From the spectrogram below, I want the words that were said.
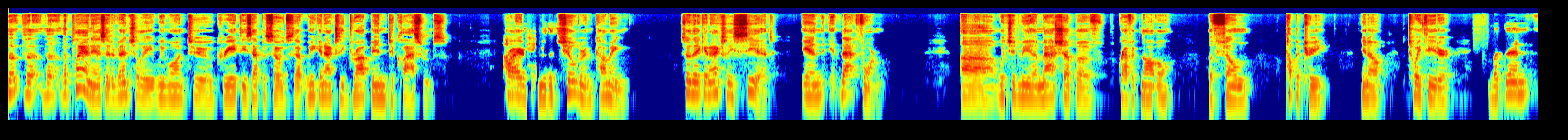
the, the, the, the plan is that eventually we want to create these episodes that we can actually drop into classrooms prior okay. to the children coming so they can actually see it in that form, uh, which would be a mashup of graphic novel, of film, puppetry, you know, toy theater. But then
